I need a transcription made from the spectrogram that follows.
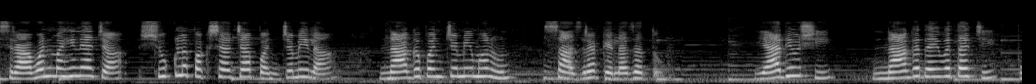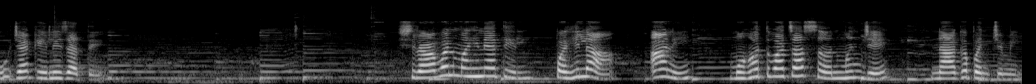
श्रावण महिन्याच्या शुक्ल पक्षाच्या पंचमीला नागपंचमी म्हणून साजरा केला जातो. या दिवशी नागदैवताची पूजा केली जाते. श्रावण महिन्यातील पहिला आणि महत्त्वाचा सण म्हणजे नागपंचमी.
